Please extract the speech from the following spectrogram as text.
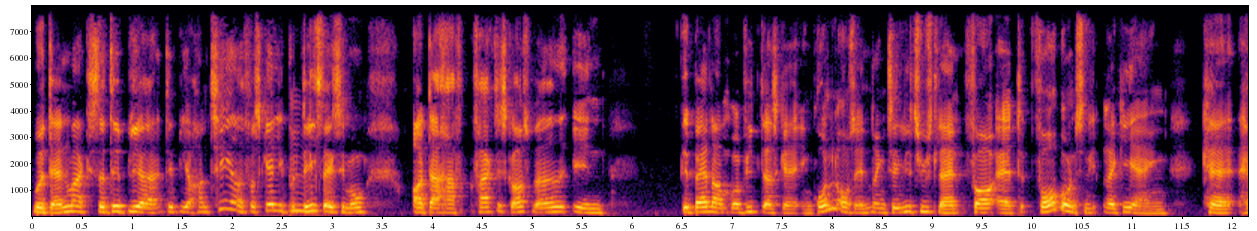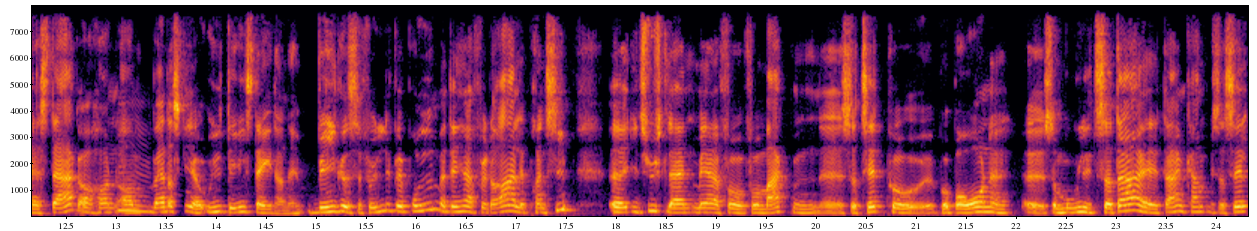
mod Danmark, så det bliver, det bliver håndteret forskelligt på mm. delstatsniveau, og der har faktisk også været en debat om, hvorvidt der skal en grundlovsændring til i Tyskland, for at forbundsregeringen kan have stærkere hånd om, mm. hvad der sker ude i delstaterne, hvilket selvfølgelig vil bryde med det her føderale princip øh, i Tyskland med at få, få magten øh, så tæt på, på borgerne øh, som muligt. Så der, øh, der er en kamp i sig selv.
